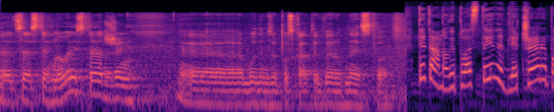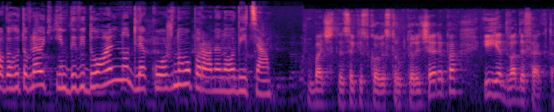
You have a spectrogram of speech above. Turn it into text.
е, це стегновий стержень. Е, Будемо запускати виробництво. Титанові пластини для черепа виготовляють індивідуально для кожного пораненого бійця. Бачите, це кісткові структури черепа і є два дефекта.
